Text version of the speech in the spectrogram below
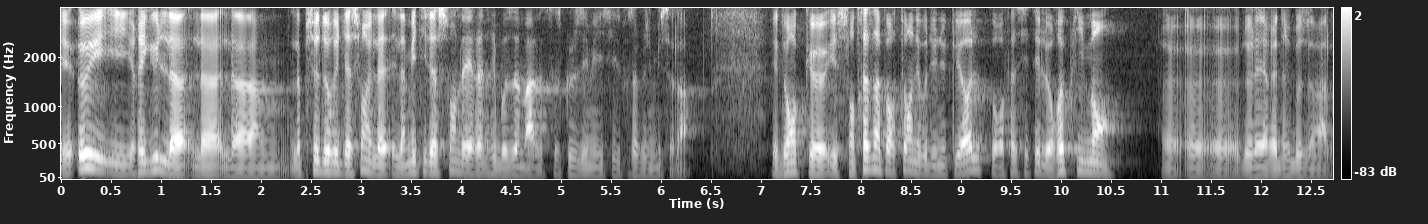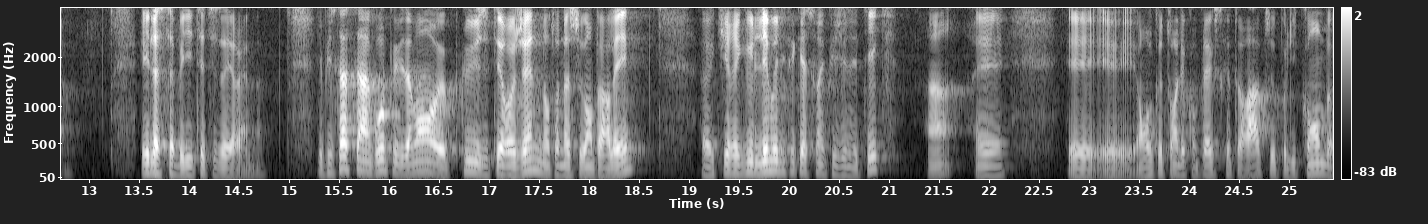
et eux, ils régulent la, la, la, pseudorylation et, la, méthylation de l'ARN ribosomal. C'est ce que je mis ici, c'est pour ça que j'ai mis cela. Et donc, euh, ils sont très importants au niveau du nucléole pour faciliter le repliement euh, euh, de l'ARN ribosomal et la stabilité de ces ARN. Et puis ça, c'est un groupe évidemment plus hétérogène dont on a souvent parlé, qui régule les modifications épigénétiques hein, en recrutant les complexes trithorax ou polycombes,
